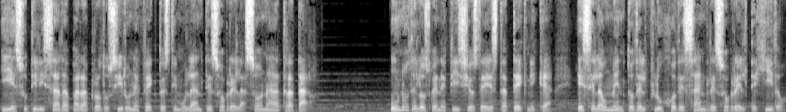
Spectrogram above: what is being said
y es utilizada para producir un efecto estimulante sobre la zona a tratar. Uno de los beneficios de esta técnica es el aumento del flujo de sangre sobre el tejido,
